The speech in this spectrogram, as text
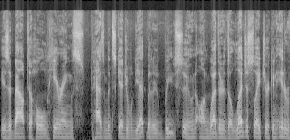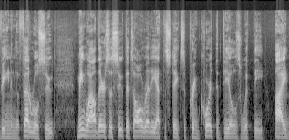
is about to hold hearings, hasn't been scheduled yet, but it'll be soon, on whether the legislature can intervene in the federal suit. Meanwhile, there's a suit that's already at the state Supreme Court that deals with the, I,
